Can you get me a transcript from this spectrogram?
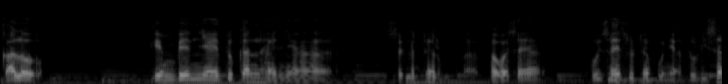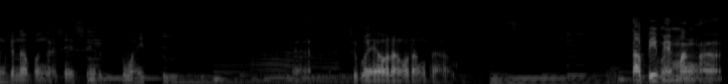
kalau kampanyenya itu kan hanya sekedar bahwa saya oh saya sudah punya tulisan kenapa nggak saya share? Cuma itu. Nah, supaya orang-orang tahu. Tapi memang uh,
